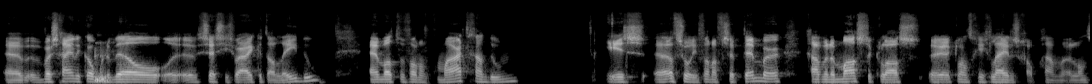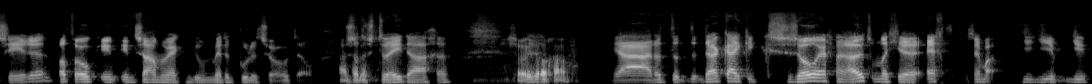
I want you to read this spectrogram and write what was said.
Eh, waarschijnlijk komen er wel eh, sessies waar ik het alleen doe. En wat we vanaf maart gaan doen, is, eh, of sorry, vanaf september gaan we de masterclass eh klantgericht leiderschap gaan we lanceren. Wat we ook in, in samenwerking doen met het Pulitzer Hotel. Dus dat is twee dagen. sowieso gaaf. Ja, dat, dat- daar kijk ik zo erg naar uit, omdat je echt, zeg maar, je, je, je,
